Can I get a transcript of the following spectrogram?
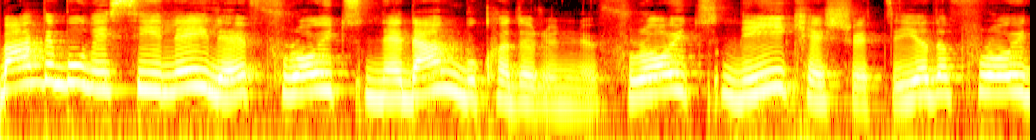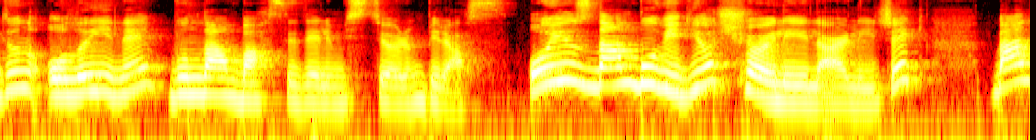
Ben de bu vesileyle Freud neden bu kadar ünlü? Freud neyi keşfetti? Ya da Freud'un olayı ne? Bundan bahsedelim istiyorum biraz. O yüzden bu video şöyle ilerleyecek. Ben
